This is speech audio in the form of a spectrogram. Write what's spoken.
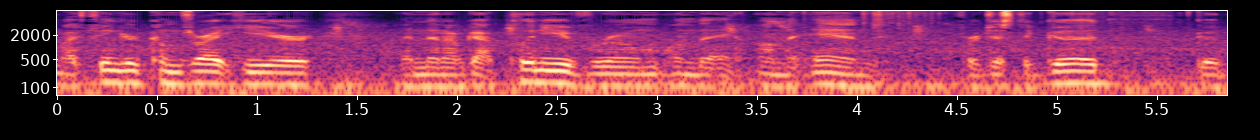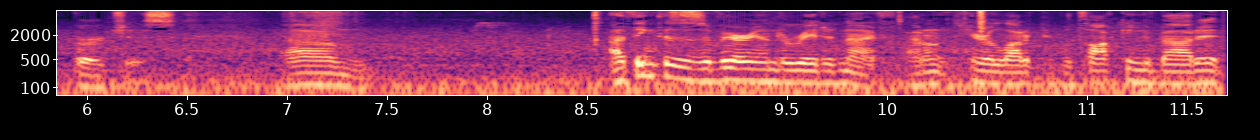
my finger comes right here, and then I've got plenty of room on the on the end for just a good good purchase. Um, I think this is a very underrated knife. I don't hear a lot of people talking about it.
